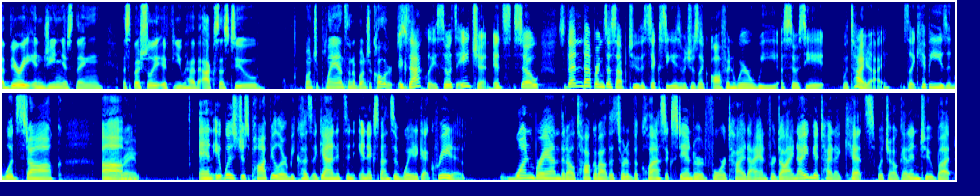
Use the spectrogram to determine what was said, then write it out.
a very ingenious thing, especially if you have access to a bunch of plants and a bunch of colors. Exactly. So it's ancient. It's so so then that brings us up to the 60s, which is like often where we associate with tie-dye. It's like hippies and Woodstock. Um, right. And it was just popular because again, it's an inexpensive way to get creative one brand that I'll talk about that's sort of the classic standard for tie dye and for dye. Now you can get tie dye kits, which I'll get into, but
